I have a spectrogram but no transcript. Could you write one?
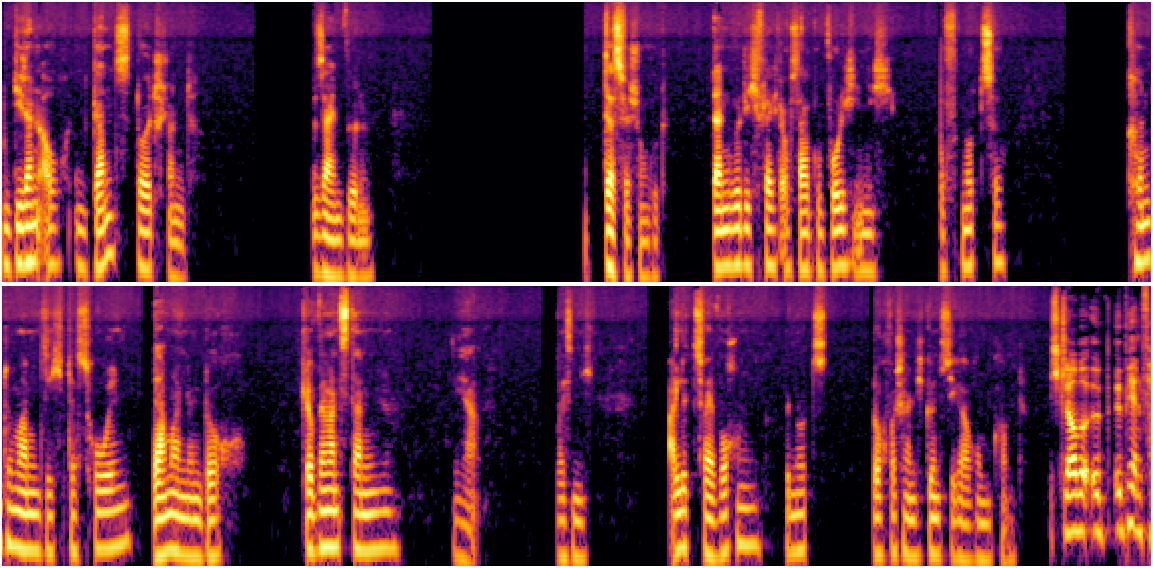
und die dann auch in ganz Deutschland sein würden. Das wäre schon gut. Dann würde ich vielleicht auch sagen, obwohl ich ihn nicht oft nutze, könnte man sich das holen, da man dann doch, ich glaube, wenn man es dann, ja, weiß nicht, alle zwei Wochen benutzt, doch wahrscheinlich günstiger rumkommt ich glaube, ÖPNV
